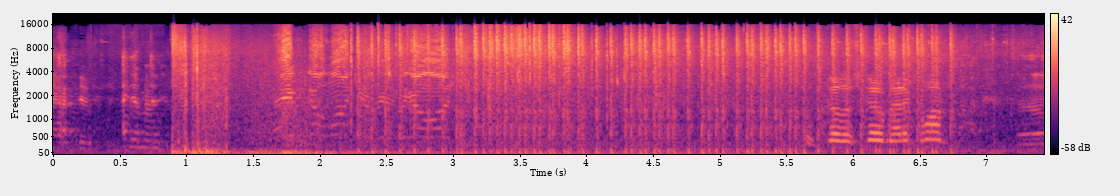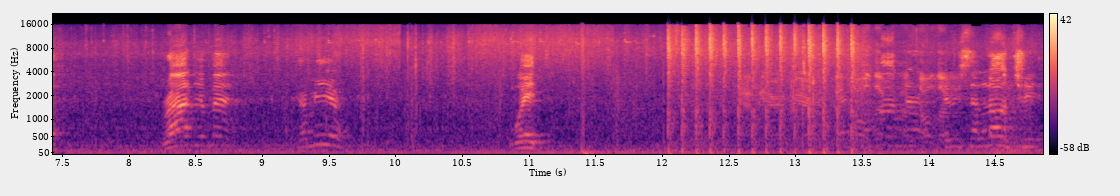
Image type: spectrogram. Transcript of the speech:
Captain. Spider-Man. Hey, we got launch over here. We got launch. Let's go, let's go, medic. Come on. Uh, Radio man, come here. Wait, I'm here, here. I told them, I Commander, there them. a launch around.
